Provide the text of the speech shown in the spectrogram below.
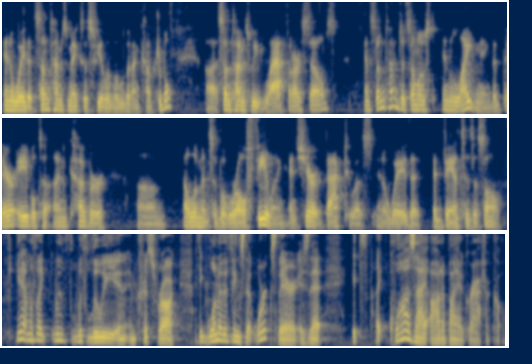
in a way that sometimes makes us feel a little bit uncomfortable. Uh, sometimes we laugh at ourselves. And sometimes it's almost enlightening that they're able to uncover um, elements of what we're all feeling and share it back to us in a way that advances us all. Yeah, and with like with with Louis and, and Chris Rock, I think one of the things that works there is that it's like quasi autobiographical,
